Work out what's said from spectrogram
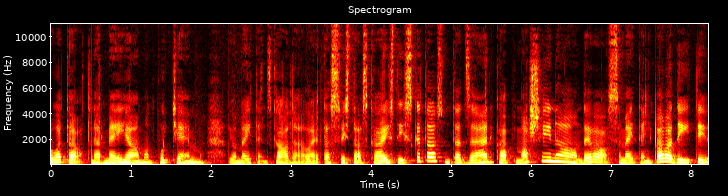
rotāt ar mejām un puķiem, jo meitenes gādāja, lai tas viss tā skaisti izskatās, un tad zēni kāpa mašīnā un devās meiteņu pavadīti,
